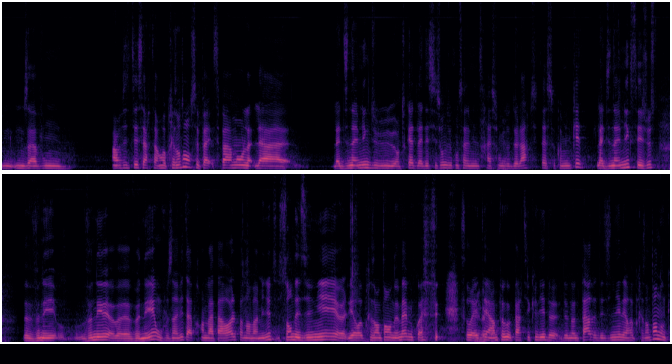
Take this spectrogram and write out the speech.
nous avons inviter certains représentants. Ce n'est pas, pas, vraiment la, la, dynamique, du, en tout cas de la décision du conseil d'administration de, de l'ARP suite à ce communiqué. La dynamique, c'est juste euh, venez, venez, euh, venez, on vous invite à prendre la parole pendant 20 minutes sans désigner euh, les représentants en eux-mêmes. Quoi. Ça aurait été un peu particulier de, de, notre part de désigner les représentants. Donc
